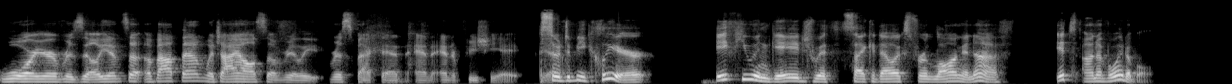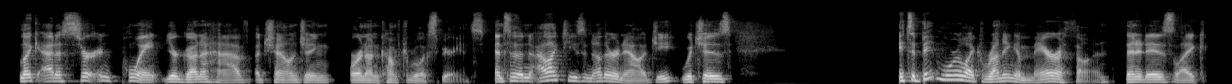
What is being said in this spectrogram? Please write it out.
warrior resilience about them, which I also really respect and and, and appreciate. Yeah. So to be clear, if you engage with psychedelics for long enough, it's unavoidable like at a certain point you're going to have a challenging or an uncomfortable experience. And so i like to use another analogy which is it's a bit more like running a marathon than it is like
